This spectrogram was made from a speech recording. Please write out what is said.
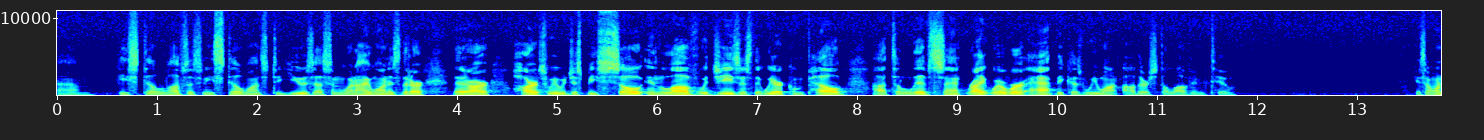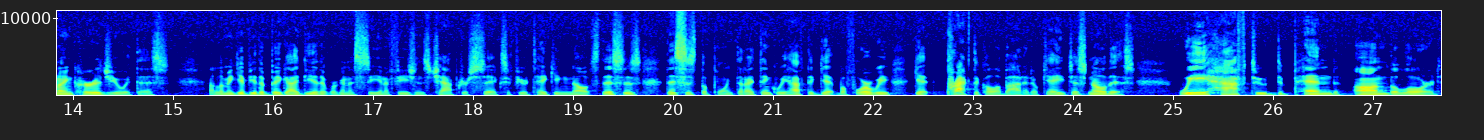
um, he still loves us and he still wants to use us. And what I want is that our, that our hearts, we would just be so in love with Jesus that we are compelled uh, to live sent right where we're at because we want others to love him too. So I want to encourage you with this. Uh, let me give you the big idea that we're going to see in Ephesians chapter 6. If you're taking notes, this is, this is the point that I think we have to get before we get practical about it, okay? Just know this. We have to depend on the Lord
